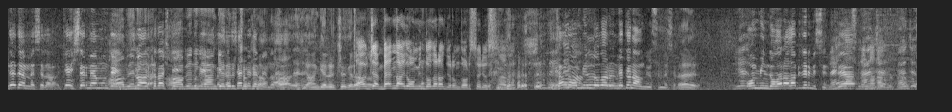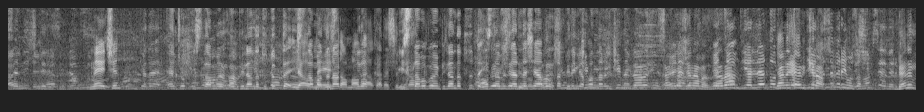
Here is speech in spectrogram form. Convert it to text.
Neden mesela? Gençler memnun değil. Abinin, Şu arkadaş değil. abinin değil. yan Mesela geliri sen çok neden herhalde. memnunsun? Aa, Yan geliri çok herhalde. Tamam canım ben de ayda 10 bin dolar alıyorum doğru söylüyorsun abi. Sen 10 bin doları neden almıyorsun mesela? Evet. 10 bin dolar alabilir misin? Veya Bence, bence sen niçin veriyorsun biliyor musun? ne için? Bu ülkede en çok İslam'ı ön planda tutup da İslam ne adına İslam abi Bir dakika. arkadaşım ya? İslam'ı bu ön planda tutup da İslam üzerinde şey yapıp da prim yapanların 2 üstüne milyar veriyorsun. insan geçinemez. E tamam Neden? diğerleri de o Yani ev kirası. vereyim o zaman. Benim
